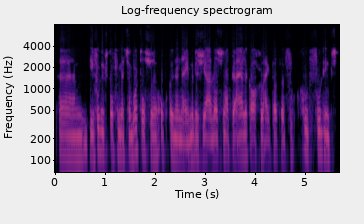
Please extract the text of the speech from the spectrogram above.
um, die voedingsstoffen met zijn wortels uh, op kunnen nemen. Dus ja, dan snap je eigenlijk al gelijk dat een goed voedings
